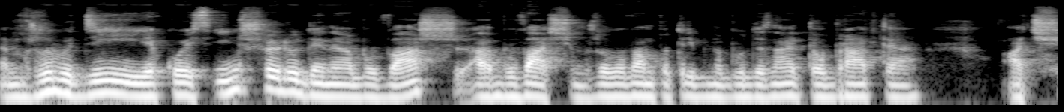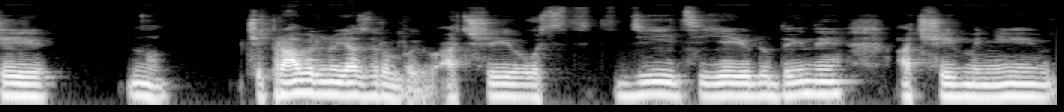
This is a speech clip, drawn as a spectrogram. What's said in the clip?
е, можливо, дії якоїсь іншої людини або ваш, або ваші, можливо, вам потрібно буде, знаєте, обрати, а чи, ну, чи правильно я зробив, а чи ось дії цієї людини, а чи мені,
